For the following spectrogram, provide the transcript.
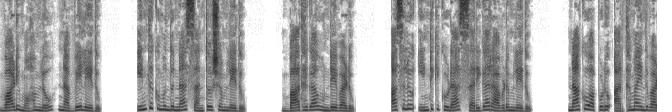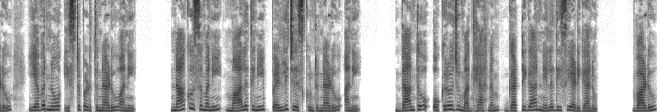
వాడి మొహంలో నవ్వేలేదు ఇంతకు ముందున్న సంతోషం లేదు. బాధగా ఉండేవాడు. అసలు ఇంటికి కూడా సరిగా రావడం లేదు. నాకు అప్పుడు అర్థమైందివాడు ఎవర్నో ఇష్టపడుతున్నాడు అని. నాకోసమని మాలతిని పెళ్ళి చేసుకుంటున్నాడు అని. దాంతో ఒకరోజు మధ్యాహ్నం గట్టిగా నిలదీసి అడిగాను. వాడు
